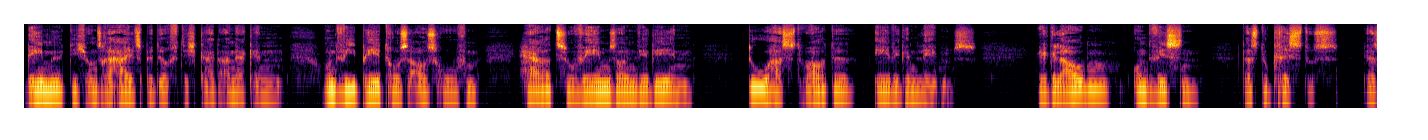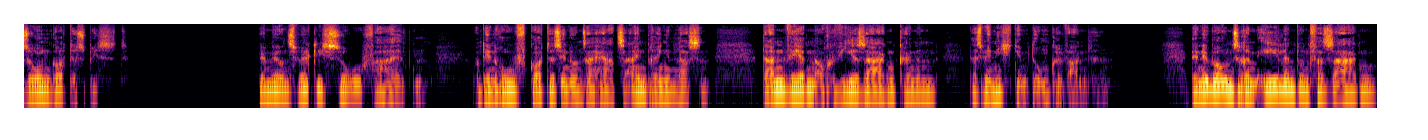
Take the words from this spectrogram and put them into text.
demütig unsere Heilsbedürftigkeit anerkennen und wie Petrus ausrufen, Herr, zu wem sollen wir gehen? Du hast Worte ewigen Lebens. Wir glauben und wissen, dass du Christus, der Sohn Gottes bist. Wenn wir uns wirklich so verhalten und den Ruf Gottes in unser Herz eindringen lassen, dann werden auch wir sagen können, dass wir nicht im Dunkel wandeln. Denn über unserem Elend und Versagen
